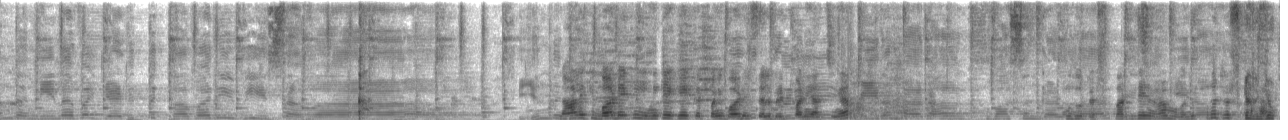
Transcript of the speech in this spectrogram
அந்த நிலவை எடுத்து கவரி வீசவா எந்த நாளைக்கு பர்த்டேக்கு இன்னைக்கே கேக் கட் பண்ணி பர்த்டே செலிப்ரேட் பண்ணியாச்சுங்க. புது ட்ரெஸ் பர்த்டே நமக்கு வந்து புது ட்ரெஸ் கிடைக்கும்.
